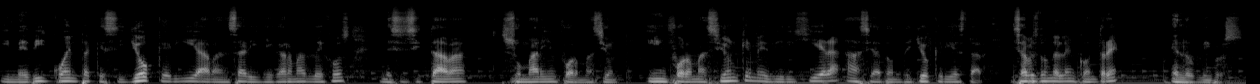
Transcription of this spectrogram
y me di cuenta que si yo quería avanzar y llegar más lejos, necesitaba sumar información. Información que me dirigiera hacia donde yo quería estar. ¿Y sabes dónde la encontré? En los libros.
